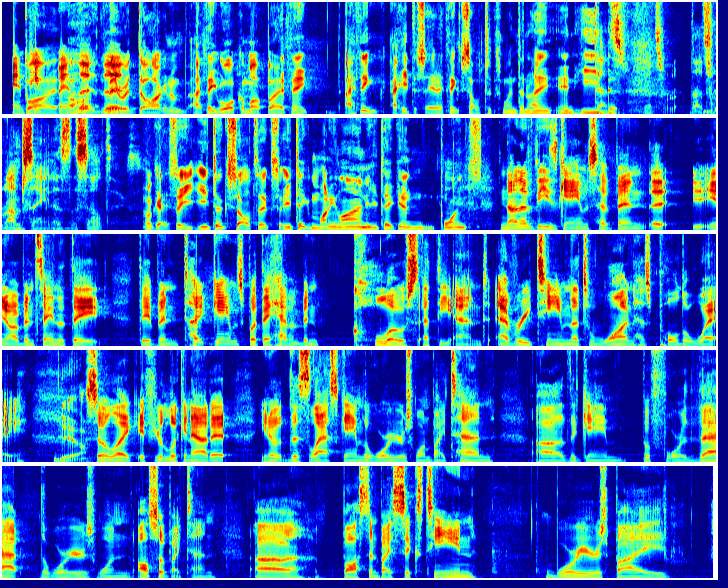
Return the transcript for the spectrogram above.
And but and oh, the, the they were dogging him. I think woke him up, but I think I think I hate to say it. I think Celtics win tonight, and he. that's did- that's what that's what I'm saying is the Celtics. okay, so you, you took Celtics. Are you taking money line? Are you taking points? none of these games have been uh, you know i've been saying that they they've been tight games but they haven't been close at the end. Every team that's won has pulled away. Yeah. so like if you're looking at it you know this last game the warriors won by 10 uh, the game before that the warriors won also by 10 uh, boston by 16 warriors by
